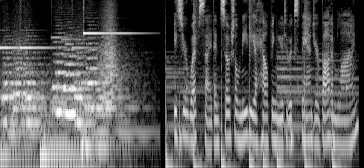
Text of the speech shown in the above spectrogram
Is your website and social media helping you to expand your bottom line?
